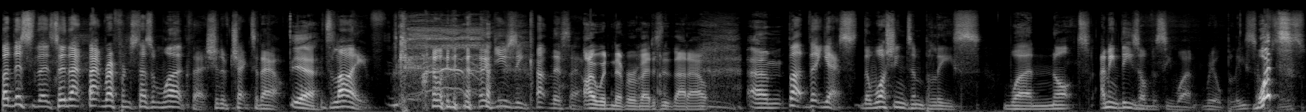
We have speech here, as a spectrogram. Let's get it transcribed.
but this so that that reference doesn't work. There should have checked it out. Yeah. it's live. I would I'd usually cut this out. I would never have edited that out. Um, but the, yes, the Washington police were not. I mean, these obviously weren't real police. What? officers.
